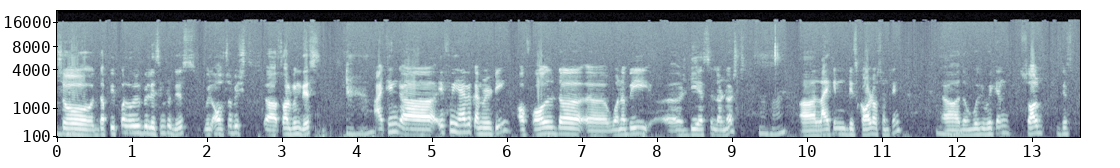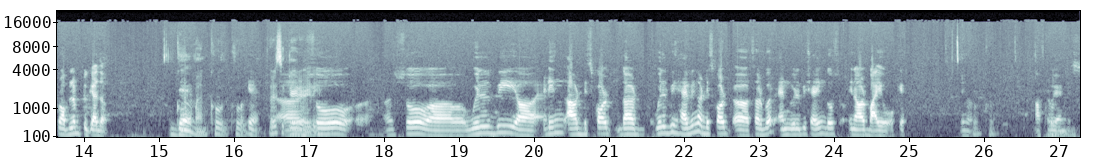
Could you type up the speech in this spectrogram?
So the people who will be listening to this will also be uh, solving this. I think uh, if we have a community of all the uh, wannabe uh, DSL learners, Mhm. uh, like in Discord or something, uh, then we, we can solve this problem together. cool there. man cool cool Okay. that's a uh, great idea So, uh, so uh, we'll be uh, adding our Discord. The we'll be having a Discord uh, server, and we'll be sharing those in our bio. Okay. You know, cool, cool. after we end this.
